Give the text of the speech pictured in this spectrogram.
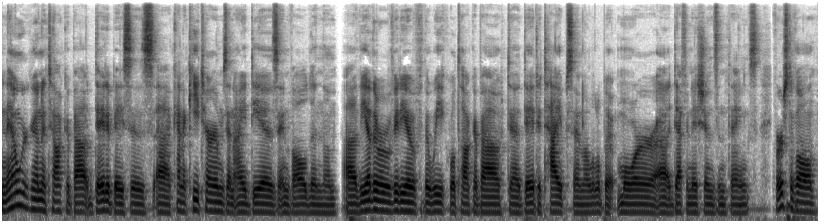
now we're going to talk about databases, uh, kind of key terms and ideas involved in them. Uh, the other video for the week we'll talk about uh, data types and a little bit more uh, definitions and things. First of all,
